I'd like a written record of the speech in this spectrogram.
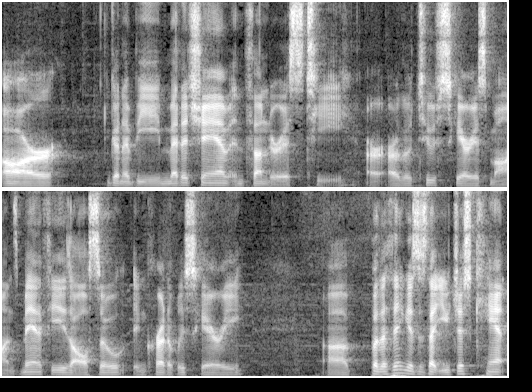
are going to be Medicham and Thundurus T are, are, the two scariest mons. Manaphy is also incredibly scary. Uh, but the thing is, is that you just can't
